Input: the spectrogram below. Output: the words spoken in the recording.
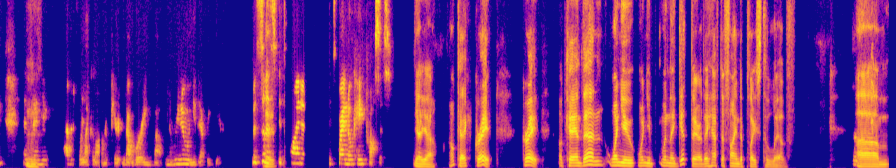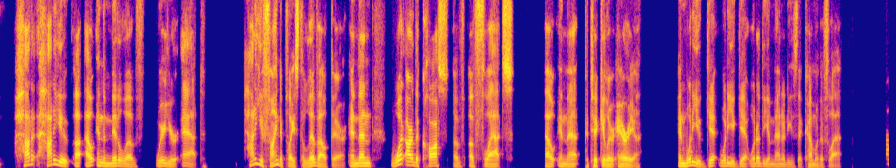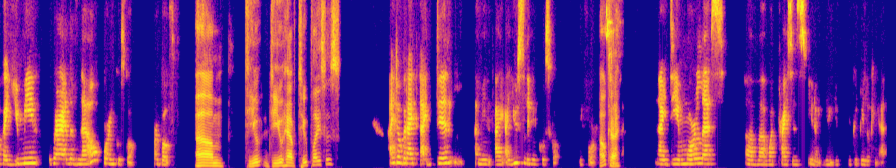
And mm. then you have it for like a longer period without worrying about you know renewing it every year. But still yeah. it's, it's quite a it's quite an okay process yeah yeah okay great great Okay, and then when you when you when they get there, they have to find a place to live. Um, how do how do you uh, out in the middle of where you're at? How do you find a place to live out there? And then what are the costs of of flats out in that particular area? And what do you get? What do you get? What are the amenities that come with a flat? Okay, you mean where I live now or in Cusco or both? Um, do you do you have two places? I don't, but I I did. I mean, I I used to live in Cusco before. Okay. So an idea more or less of uh, what prices you know you, you you could be looking at.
